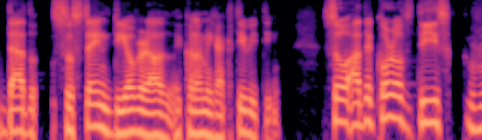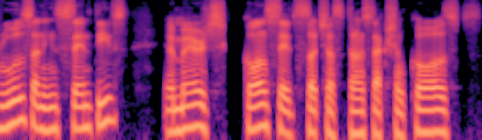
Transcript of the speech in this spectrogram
that sustain the overall economic activity. So at the core of these rules and incentives emerge concepts such as transaction costs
